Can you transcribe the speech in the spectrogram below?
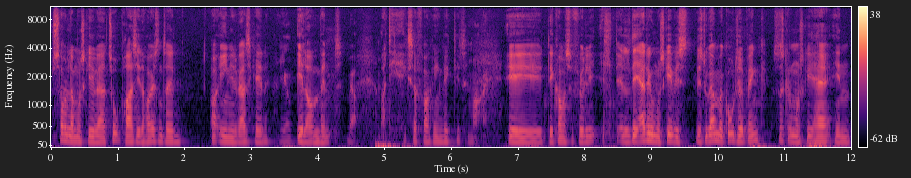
så vil der måske være to pres i det horisontale, og en i det vertikale, Yep. eller omvendt. Ja. Og det er ikke så fucking vigtigt. Nej. Øh, det kommer selvfølgelig, eller det er det jo måske, hvis, hvis du gerne vil være god til at bænke, så skal du måske have en,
